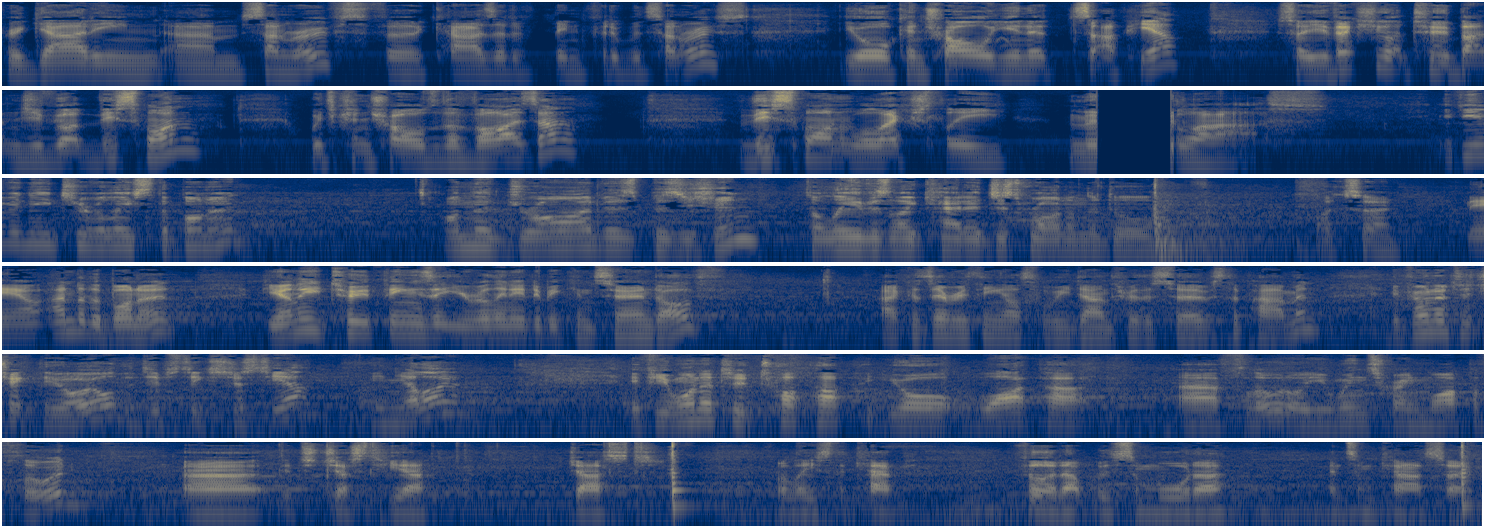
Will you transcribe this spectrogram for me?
regarding um, sunroofs for cars that have been fitted with sunroofs, your control unit's up here. So you've actually got two buttons. You've got this one, which controls the visor. This one will actually move the glass. If you ever need to release the bonnet, on the driver's position, the lever is located just right on the door, like so. Now, under the bonnet, the only two things that you really need to be concerned of, because uh, everything else will be done through the service department. If you wanted to check the oil, the dipstick's just here in yellow. If you wanted to top up your wiper uh, fluid or your windscreen wiper fluid, uh, it's just here. Just release the cap, fill it up with some water and some car soap.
